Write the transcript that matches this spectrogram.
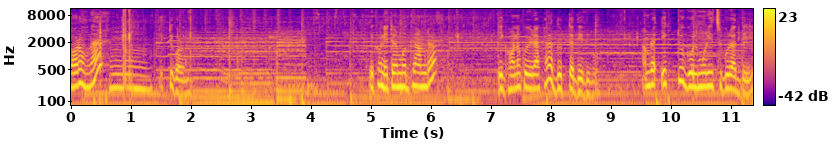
গরম না? হুম, একটু গরম। এখন এটার মধ্যে আমরা এই ঘন করে রাখা দুধটা দিয়ে দিব। আমরা একটু গোলমরিচ গুঁড়া দিই।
